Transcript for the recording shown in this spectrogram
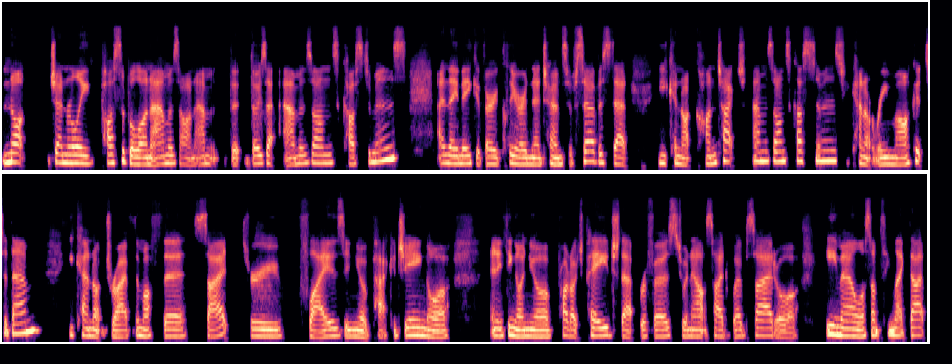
not generally possible on Amazon. Am- th- those are Amazon's customers, and they make it very clear in their terms of service that you cannot contact Amazon's customers, you cannot remarket to them, you cannot drive them off the site through flyers in your packaging or anything on your product page that refers to an outside website or email or something like that.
